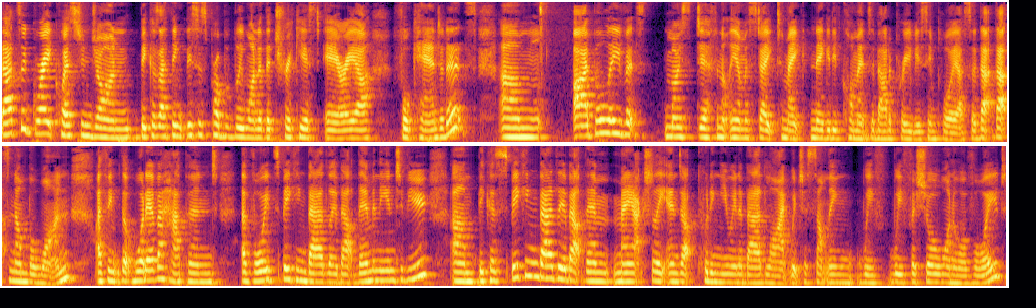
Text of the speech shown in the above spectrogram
That's a great question, John, because I think this is probably one of the trickiest area for candidates. Um, I believe it's most definitely a mistake to make negative comments about a previous employer. So that that's number one. I think that whatever happened, avoid speaking badly about them in the interview um, because speaking badly about them may actually end up putting you in a bad light, which is something we we for sure want to avoid.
